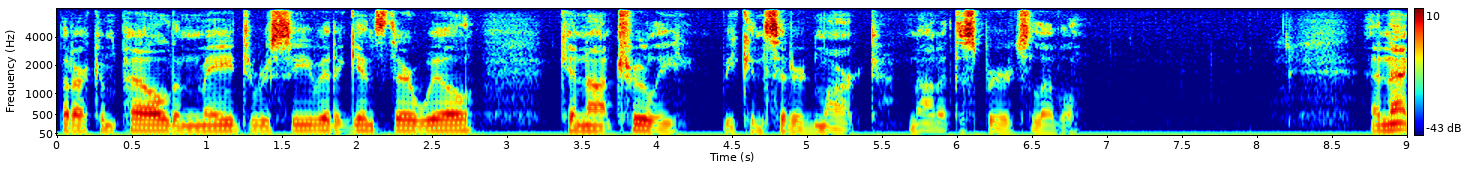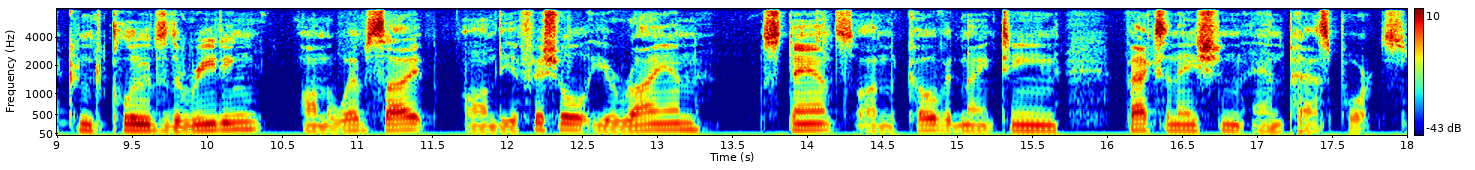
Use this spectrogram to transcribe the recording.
but are compelled and made to receive it against their will cannot truly be considered marked, not at the spirit's level. And that concludes the reading on the website on the official Urian stance on the COVID 19 vaccination and passports.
